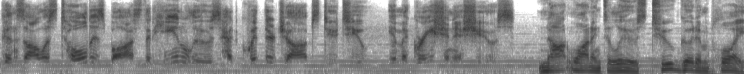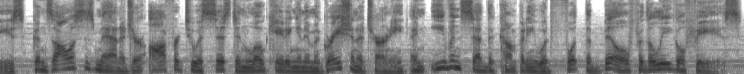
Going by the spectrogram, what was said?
Gonzalez told his boss that he and Luz had quit their jobs due to immigration issues. Not wanting to lose two good employees, Gonzalez's manager offered to assist in locating an immigration attorney and even said the company would foot the bill for the legal fees.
